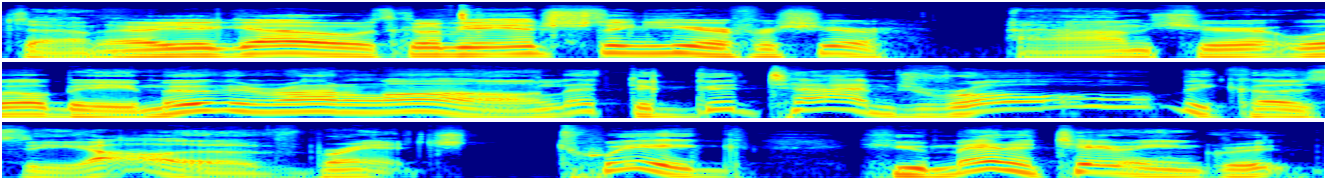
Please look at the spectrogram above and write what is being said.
So There you go. It's going to be an interesting year for sure. I'm sure it will be. Moving right along, let the good times roll because the Olive Branch Twig Humanitarian Group,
